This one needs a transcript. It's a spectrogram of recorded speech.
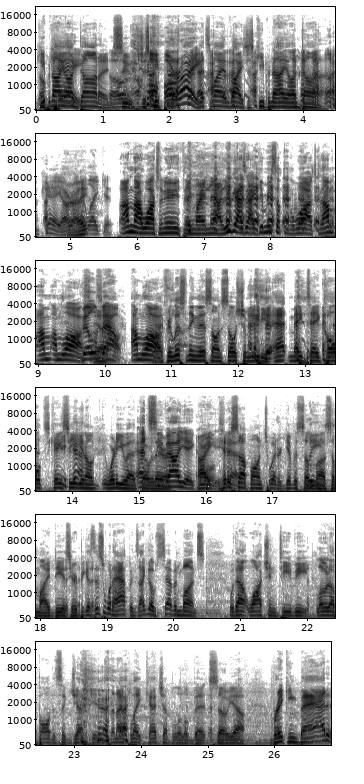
Keep an eye on Donna in Oh, suits. Just keep all right. That's my advice. Just keep an eye on Donna. Okay, all right, Right? I like it. I'm not watching anything right now. You guys gotta give me something to watch because I'm I'm I'm lost. Bill's Yeah. out. I'm Yeah, lost. if you're listening to this on social media at Maytay Colts, Casey, Yeah. you know where are you at, At over there? C-Valier All right, Colts, hit us up on Twitter. Give us some uh, some ideas here because this is what happens. I go seven months without watching TV. Load up all the suggestions, and then I play catch up a little bit. So yeah, Breaking Bad.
